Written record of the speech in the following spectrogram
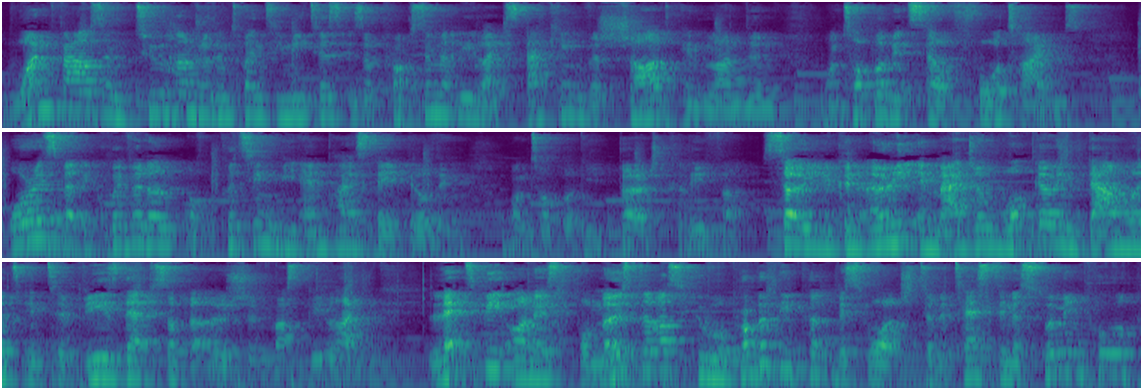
1,220 meters is approximately like stacking the Shard in London on top of itself four times, or is the equivalent of putting the Empire State Building on top of the Burj Khalifa. So you can only imagine what going downwards into these depths of the ocean must be like. Let's be honest, for most of us who will probably put this watch to the test in a swimming pool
